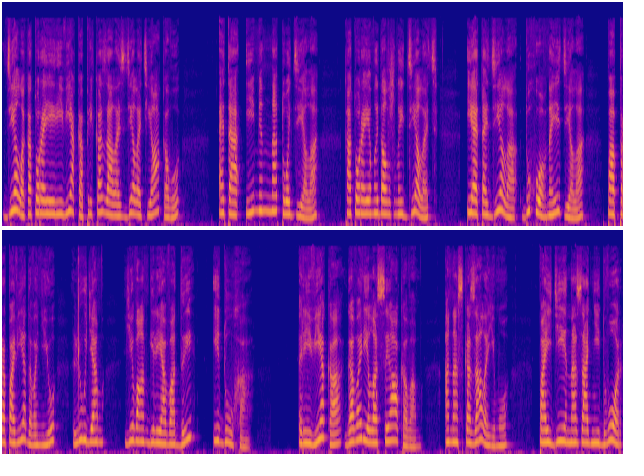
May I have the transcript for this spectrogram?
Дело, которое Ревека приказала сделать Якову, это именно то дело, которое мы должны делать, и это дело, духовное дело, по проповедованию людям Евангелия воды и духа. Ревека говорила с Иаковом. Она сказала ему, «Пойди на задний двор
